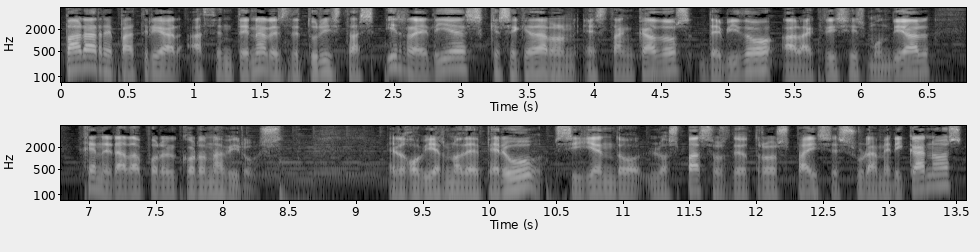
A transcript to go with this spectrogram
para repatriar a centenares de turistas israelíes que se quedaron estancados debido a la crisis mundial generada por el coronavirus. El gobierno de Perú, siguiendo los pasos de otros países suramericanos,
